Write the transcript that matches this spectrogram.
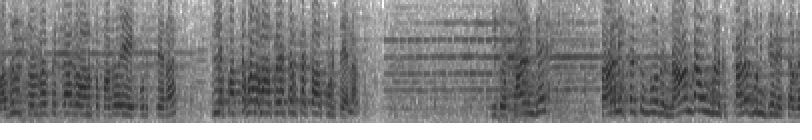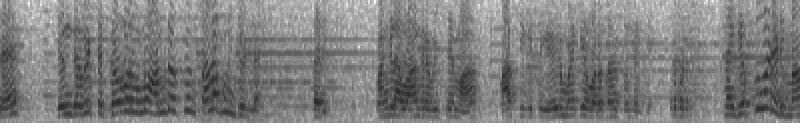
பதில் சொல்றதுக்காக உனக்கு பதவியை கொடுத்தேனா? இல்ல பக்கபலமா பேசுறதுக்காக கொடுத்தேனா? இதோ பாருங்க தாலி கட்டும்போது நான் தான் உங்களுக்கு தலை குனிஞ்சனே தவிர எங்க வீட்டு கௌரவமும் அந்தஸ்தும் தலை குனிஞ்சிடல. சரி. பங்களா வாங்குற விஷயமா பார்த்திகிட்ட ஏழு மணிக்கே வரதா சொல்லிருக்கேன். நான் எப்போ ரெடிமா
